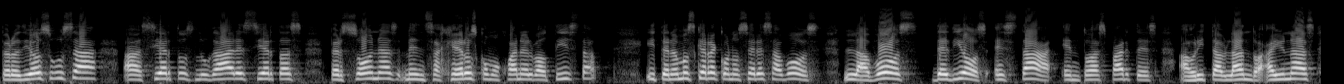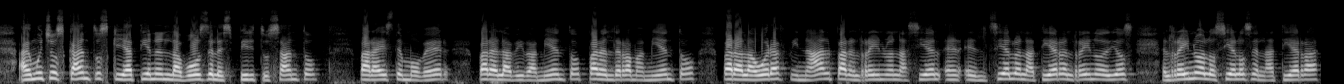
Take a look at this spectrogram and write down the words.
pero Dios usa a ciertos lugares, ciertas personas, mensajeros como Juan el Bautista y tenemos que reconocer esa voz. La voz de Dios está en todas partes ahorita hablando. Hay unas hay muchos cantos que ya tienen la voz del Espíritu Santo para este mover para el avivamiento, para el derramamiento, para la hora final, para el reino en la cielo, el cielo en la tierra, el reino de Dios, el reino de los cielos en la tierra,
